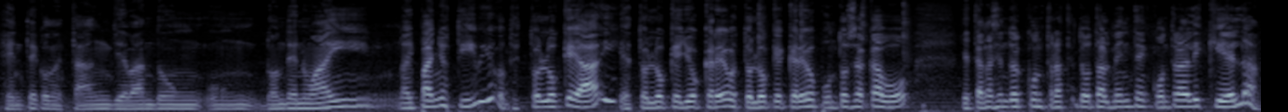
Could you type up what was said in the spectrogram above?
gente cuando están llevando un, un- donde no hay no hay paños tibios, esto es lo que hay, esto es lo que yo creo, esto es lo que creo, punto se acabó. Están haciendo el contraste totalmente en contra de la izquierda.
